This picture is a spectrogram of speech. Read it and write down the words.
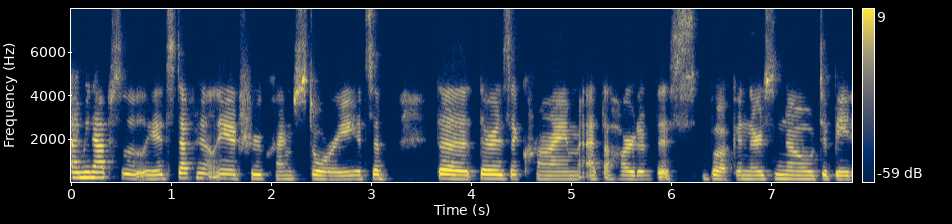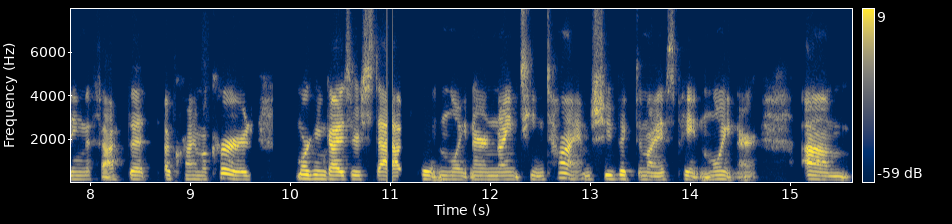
I mean, absolutely. It's definitely a true crime story. It's a the there is a crime at the heart of this book, and there's no debating the fact that a crime occurred. Morgan Geyser stabbed Payton Leutner 19 times. She victimized Payton Leutner. Um,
